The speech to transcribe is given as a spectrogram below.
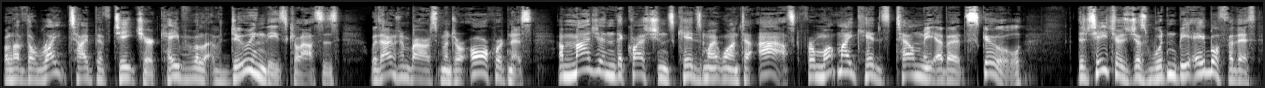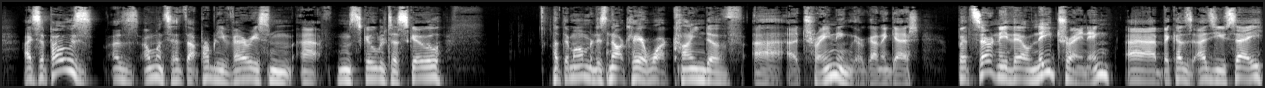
will have the right type of teacher capable of doing these classes without embarrassment or awkwardness? Imagine the questions kids might want to ask. From what my kids tell me about school, the teachers just wouldn't be able for this. I suppose, as Eoghan said, that probably varies from, uh, from school to school. At the moment, it's not clear what kind of uh training they're going to get. But certainly they'll need training uh, because, as you say,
